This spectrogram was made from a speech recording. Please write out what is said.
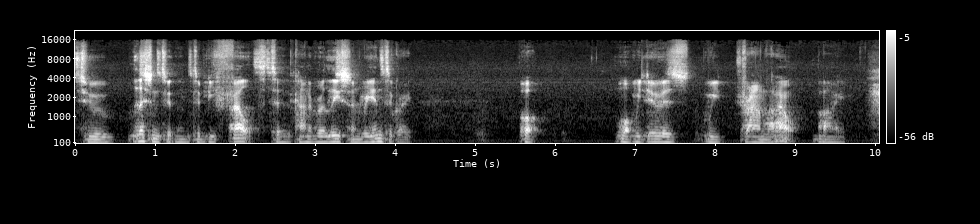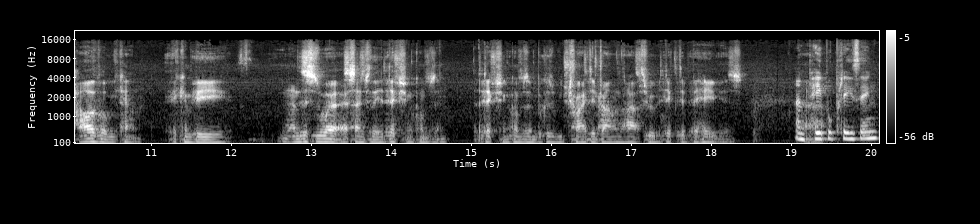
to listen to them, to be felt, to kind of release and reintegrate. But what we do is we drown that out by however we can. It can be, and this is where essentially addiction comes in. Addiction comes in because we try to drown that out through addictive behaviors. And Uh, people pleasing.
